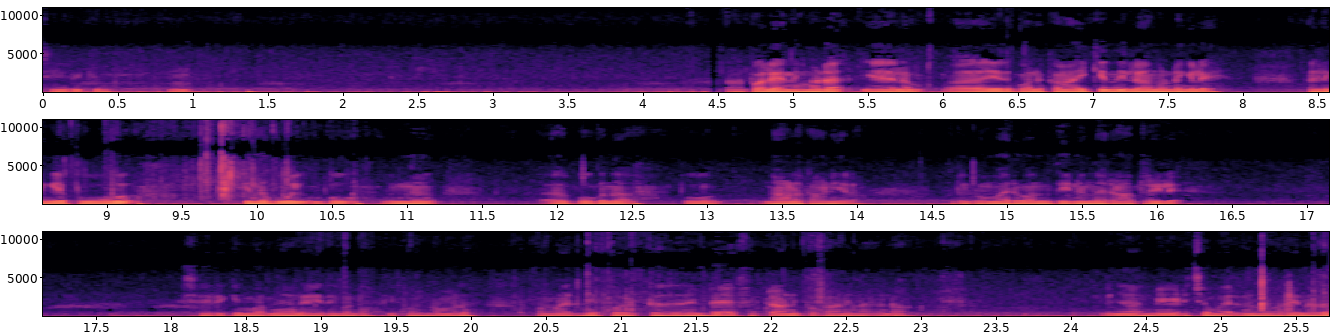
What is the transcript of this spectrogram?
ജീവിക്കും? അതുപോലെ നിങ്ങളുടെ ഏലം ഇതുപോലെ കായ്ക്കുന്നില്ല എന്നുണ്ടെങ്കിലേ അല്ലെങ്കിൽ പൂവ് ഇന്ന് പോയി പൂ ഇന്ന് പൂക്കുന്ന പൂ നാളെ കാണിയല്ലോ അപ്പോൾ ഇവന്മാർ വന്ന് തിന്നുന്ന രാത്രിയിൽ ശരിക്കും പറഞ്ഞാൽ ഇത് കണ്ടോ ഇപ്പം നമ്മൾ മരുന്ന് ഇപ്പോൾ ഇട്ടതിന്റെ എഫക്റ്റാണ് ഇപ്പോൾ കാണുന്നത് കണ്ടോ? ഇപ്പം ഞാൻ മേടിച്ച മരുന്നെന്ന് പറയുന്നത്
